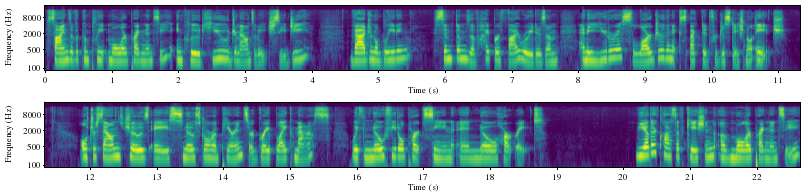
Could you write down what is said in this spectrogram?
Signs of a complete molar pregnancy include huge amounts of HCG, vaginal bleeding, symptoms of hyperthyroidism, and a uterus larger than expected for gestational age. Ultrasound shows a snowstorm appearance or grape like mass with no fetal parts seen and no heart rate. The other classification of molar pregnancy,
